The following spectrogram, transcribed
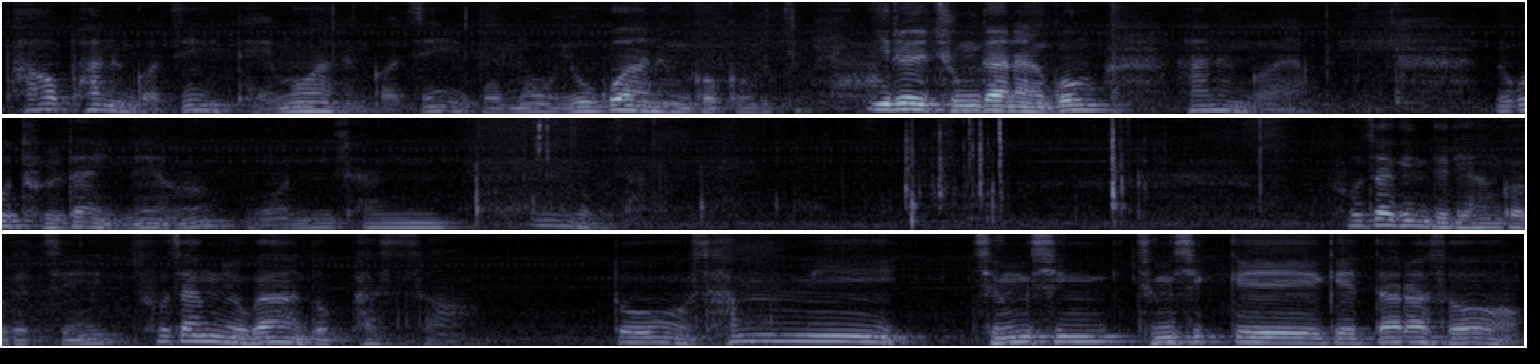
파업하는 거지, 데모하는 거지, 뭐뭐 요구하는 거고 일을 중단하고 하는 거야. 요 거 둘 다 있네요. 원산 읽어보자. 소작인들이 한 거겠지. 소작료가 높았어. 또 산미 증식 증식 계획에 따라서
